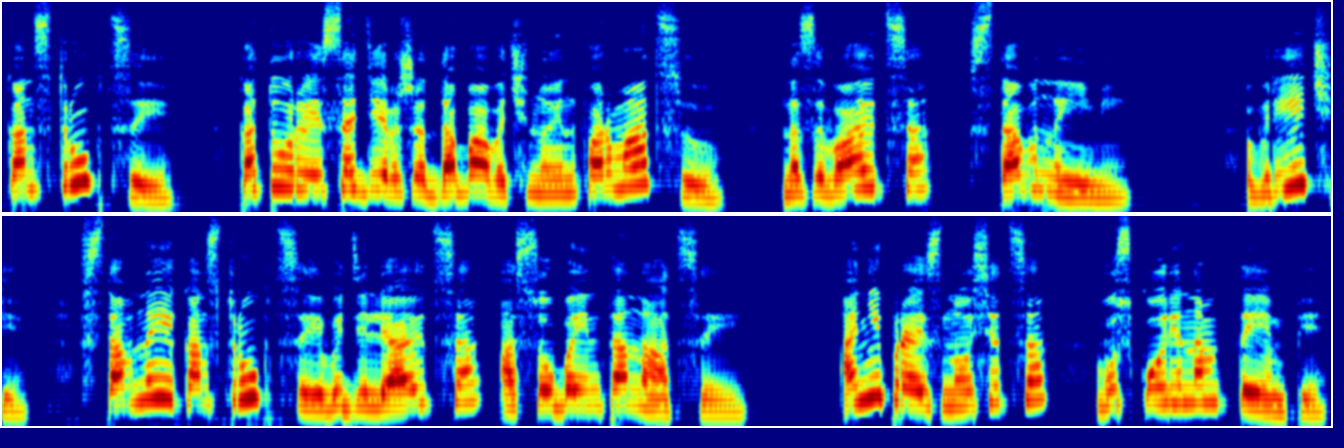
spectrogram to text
Конструкции, которые содержат добавочную информацию, называются вставными. В речи вставные конструкции выделяются особой интонацией. Они произносятся в ускоренном темпе,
